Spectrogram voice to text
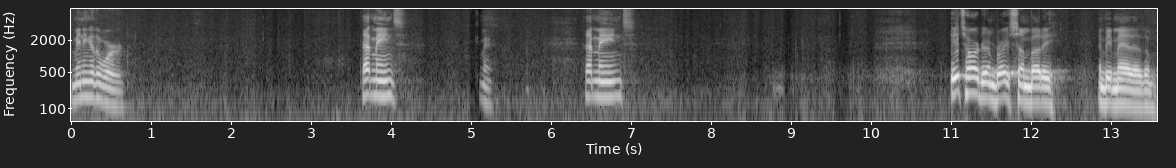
Meaning of the word. That means. That means it's hard to embrace somebody and be mad at them.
